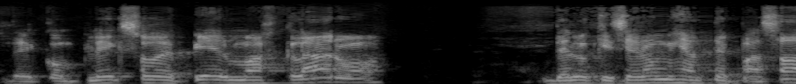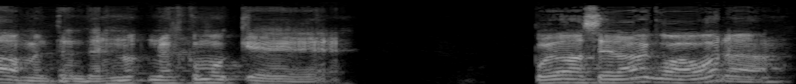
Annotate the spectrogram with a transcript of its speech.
de complejo de piel más claro de lo que hicieron mis antepasados, ¿me entiendes? No, no es como que puedo hacer algo ahora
